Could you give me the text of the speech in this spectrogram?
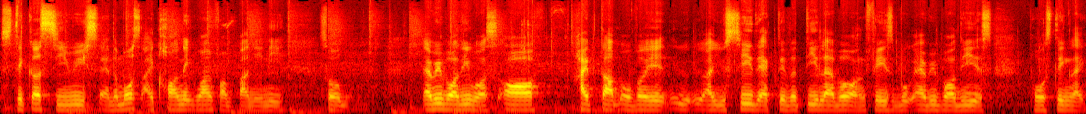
sticker series and the most iconic one from Panini. So everybody was all hyped up over it. You, uh, you see the activity level on Facebook, everybody is posting like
